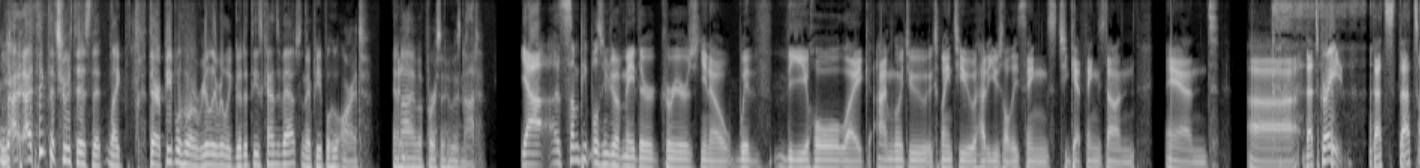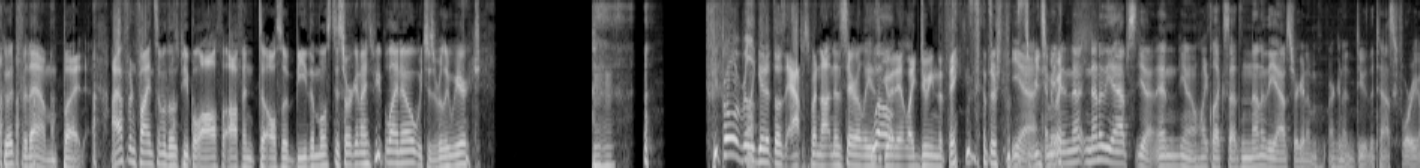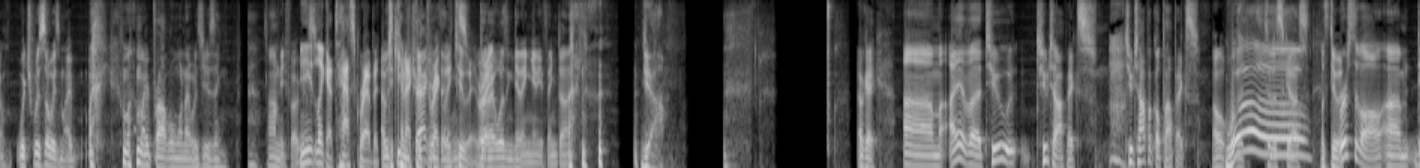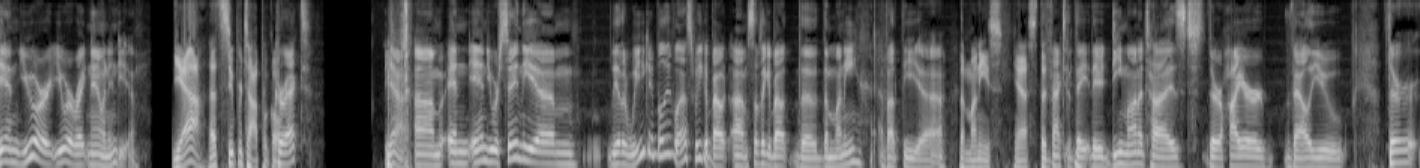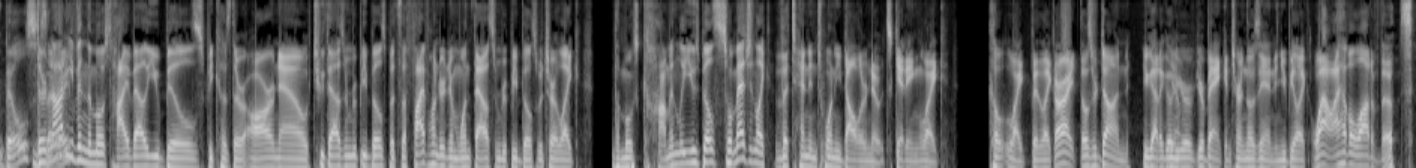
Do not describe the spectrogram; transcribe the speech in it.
I, I think the truth is that like there are people who are really really good at these kinds of apps, and there are people who aren't, and And- I'm a person who is not. Yeah, uh, some people seem to have made their careers, you know, with the whole like I'm going to explain to you how to use all these things to get things done, and uh, that's great. That's that's good for them. But I often find some of those people off, often to also be the most disorganized people I know, which is really weird. Mm-hmm. People are really good at those apps, but not necessarily as Well- good at like doing the things that they're supposed Yeah, to be I doing. mean, no- none of the apps. Yeah, and you know, like Lex said, none of the apps are gonna are gonna do the task for you, which was always my my problem when I was using OmniFocus. you need like a task rabbit I was to connect it directly things, to it, but I wasn't getting anything done. Yeah. Okay, um, I have uh, two two topics, two topical topics. Oh, Whoa. to discuss. let's do it. First of all, um, Dan, you are you are right now in India, yeah, that's super topical. correct? Yeah, um, and and you were saying the um, the other week, I believe, last week about um, something about the the money, about the uh, The monies, yes. The, the fact that they they demonetized their higher value they're bills. They're not right? even the most high value bills because there are now 2000 rupee bills, but it's the 500 and 1000 rupee bills which are like the most commonly used bills. So imagine like the 10 and 20 dollar notes getting like like but like all right, those are done. You got to go Yeah. to your your bank and turn those in and you'd be like, "Wow, I have a lot of those."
